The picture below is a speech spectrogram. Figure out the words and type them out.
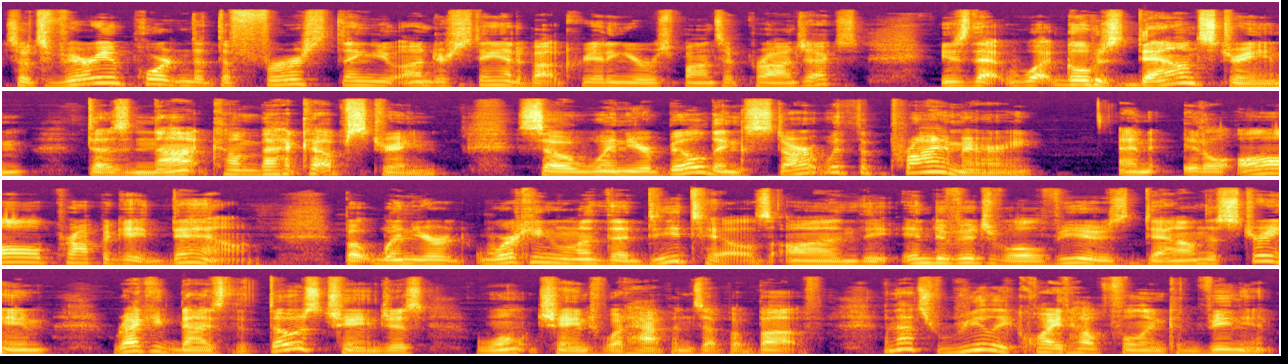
So it's very important that the first thing you understand about creating your responsive projects is that what goes downstream does not come back upstream. So when you're building, start with the primary and it'll all propagate down. But when you're working on the details on the individual views down the stream, recognize that those changes won't change what happens up above. And that's really quite helpful and convenient.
